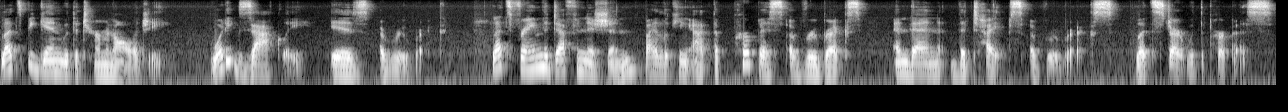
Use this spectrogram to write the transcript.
Let's begin with the terminology. What exactly is a rubric? Let's frame the definition by looking at the purpose of rubrics and then the types of rubrics. Let's start with the purpose.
